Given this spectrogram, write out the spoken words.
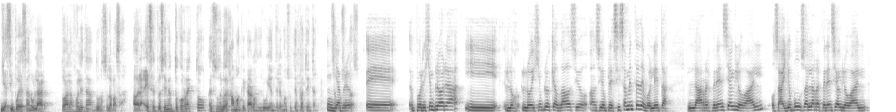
Y así puedes anular todas las boletas de una sola pasada. Ahora, ¿es el procedimiento correcto? Eso se lo dejamos a que cada contribuyente le consulte impuesto interno. Ya, pero, eh, por ejemplo, ahora, y los, los ejemplos que has dado han sido, han sido precisamente de boleta. La referencia global, o sea, yo puedo usar la referencia global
